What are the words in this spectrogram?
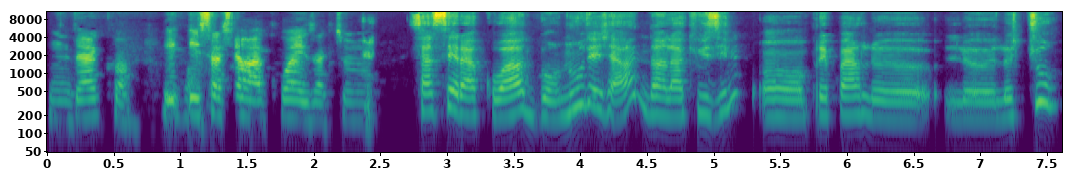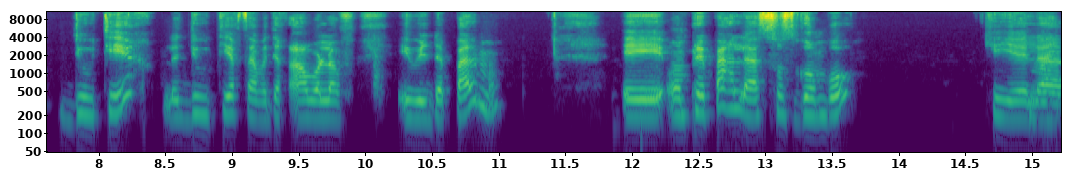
D'accord. Et, et ça sert à quoi exactement? Ça sert à quoi? Bon, nous déjà, dans la cuisine, on prépare le, le, le chou diwtir. Le diwtir, ça veut dire en wolof et huile de palme. Et on prépare la sauce gombo, qui est la,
